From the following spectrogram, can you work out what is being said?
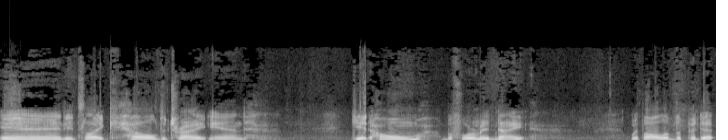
and it's like hell to try and get home before midnight with all of the ped-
